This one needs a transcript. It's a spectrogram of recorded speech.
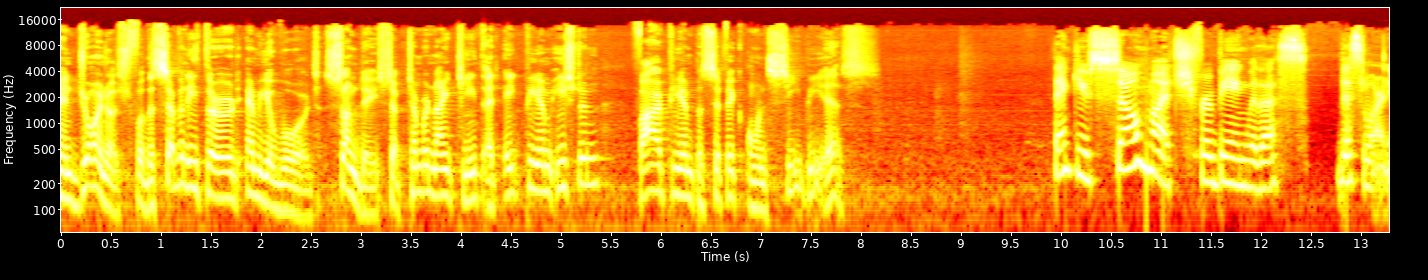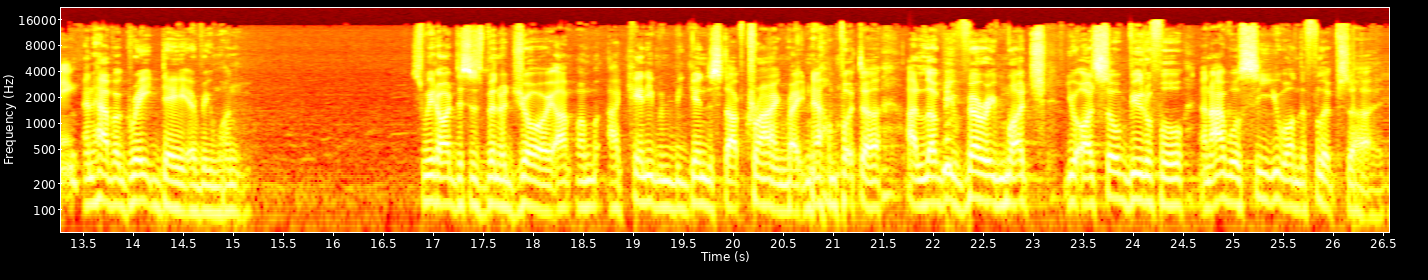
And join us for the 73rd Emmy Awards, Sunday, September 19th at 8 p.m. Eastern, 5 p.m. Pacific on CBS. Thank you so much for being with us this morning. And have a great day, everyone. Sweetheart, this has been a joy. I'm, I'm, I can not even begin to stop crying right now, but uh, I love you very much. You are so beautiful, and I will see you on the flip side.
